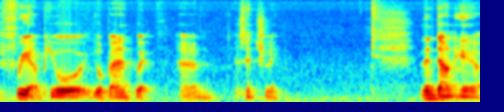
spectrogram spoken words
free up your your bandwidth, um, essentially. Then down here,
